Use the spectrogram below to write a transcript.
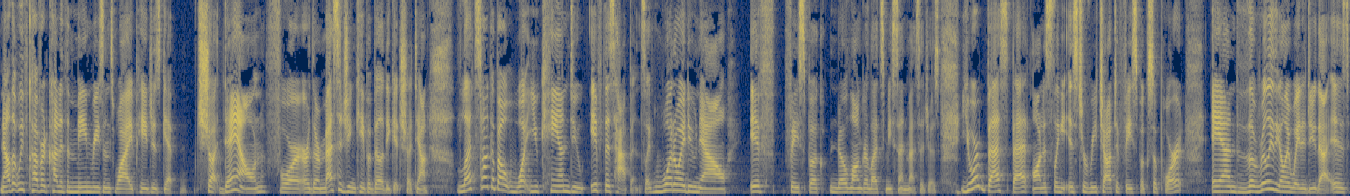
now that we've covered kind of the main reasons why pages get shut down for, or their messaging capability gets shut down, let's talk about what you can do if this happens. Like, what do I do now if Facebook no longer lets me send messages. Your best bet, honestly, is to reach out to Facebook support. And the really the only way to do that is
